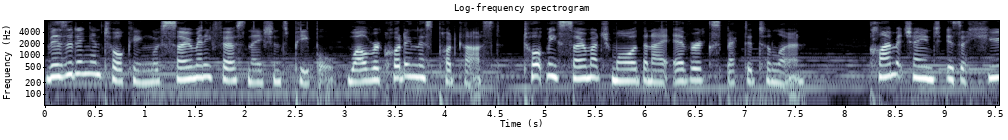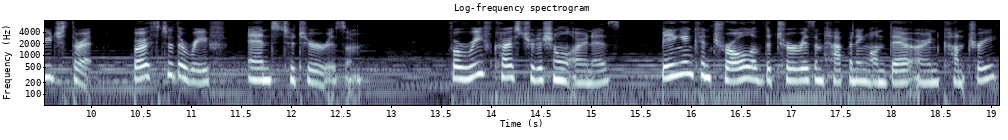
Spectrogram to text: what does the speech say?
Visiting and talking with so many First Nations people while recording this podcast taught me so much more than I ever expected to learn. Climate change is a huge threat both to the reef and to tourism. For Reef Coast traditional owners, being in control of the tourism happening on their own country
